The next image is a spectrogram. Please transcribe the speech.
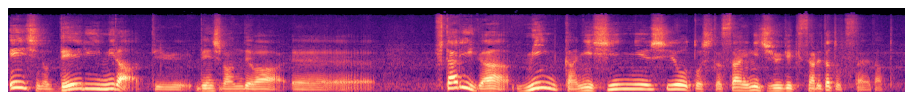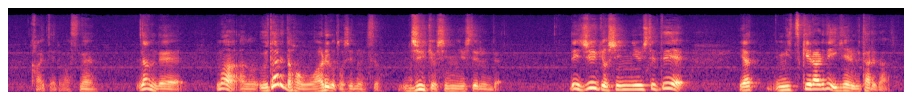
A 氏の「デイリー・ミラー」っていう電子版では、えー、2人が民家に侵入しようとした際に銃撃されたと伝えたと書いてありますね。なんでまああの撃たれた方も悪いことしてるんですよ。住居侵入してるんで。で住居侵入しててや見つけられていきなり撃たれたと。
